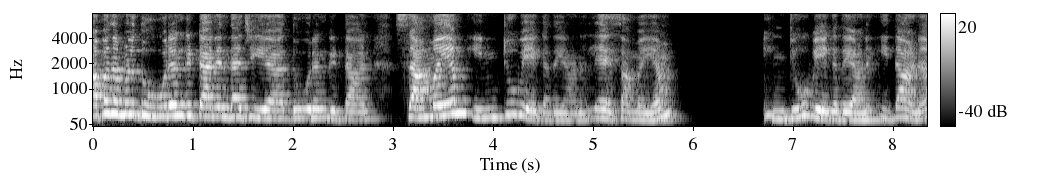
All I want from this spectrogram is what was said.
അപ്പൊ നമ്മൾ ദൂരം കിട്ടാൻ എന്താ ചെയ്യുക ദൂരം കിട്ടാൻ സമയം ഇന്റു വേഗതയാണ് അല്ലെ? സമയം ഇന്റു വേഗതയാണ്. ഇതാണ്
